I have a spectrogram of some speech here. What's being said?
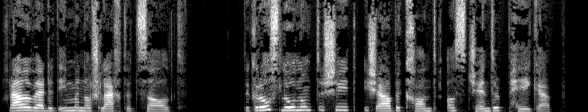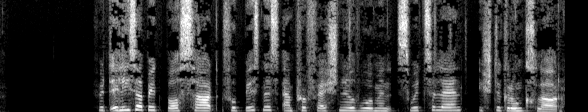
Frauen werden immer noch schlechter bezahlt. Der grosse Lohnunterschied ist auch bekannt als Gender Pay Gap. Für Elisabeth Bosshardt von Business and Professional Women Switzerland ist der Grund klar.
